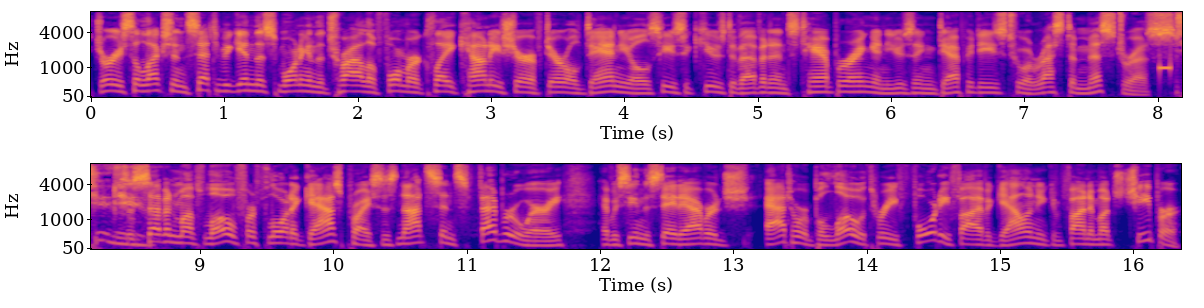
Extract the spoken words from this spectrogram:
Jury selection set to begin this morning in the trial of former Clay County Sheriff Darryl Daniels. He's accused of evidence tampering and using deputies to arrest a mistress. It's a seven month low for Florida gas prices. Not since February have we seen the state average at or below 345 a gallon. You can find it much cheaper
